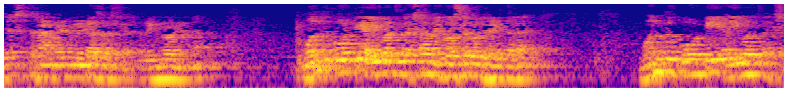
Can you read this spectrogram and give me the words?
ಜಸ್ಟ್ ಹಂಡ್ರೆಡ್ ಮೀಟರ್ಸ್ ಅಷ್ಟೇ ರಿಂಗ್ ರೋಡಿಂದ ಒಂದು ಕೋಟಿ ಐವತ್ತು ಲಕ್ಷ ನೆಗೋಷಿಯಬಲ್ ಹೇಳ್ತಾರೆ. ಒಂದು ಕೋಟಿ ಐವತ್ತು ಲಕ್ಷ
